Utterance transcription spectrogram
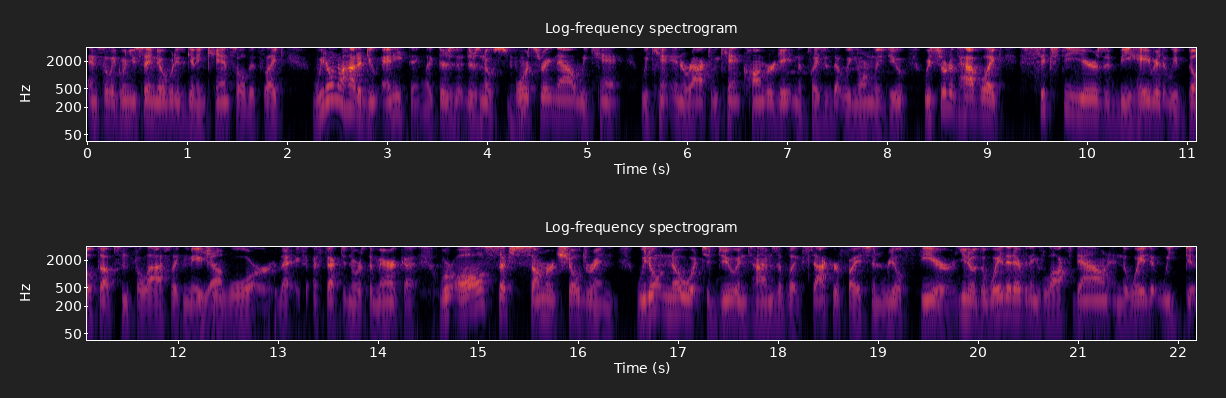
and so like when you say nobody's getting canceled, it's like we don't know how to do anything. Like there's there's no sports right now. We can't we can't interact. We can't congregate in the places that we normally do. We sort of have like 60 years of behavior that we've built up since the last like major Yeah. war that affected North America. We're all such summer children. We don't know what to do in times of like sacrifice and real fear. You know, the way that everything's locked down and the way that we do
